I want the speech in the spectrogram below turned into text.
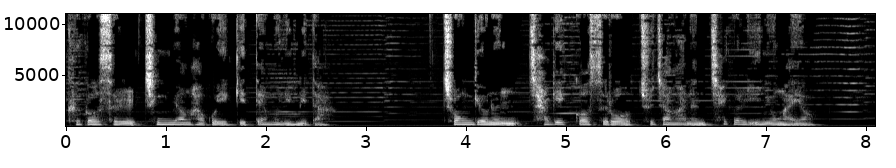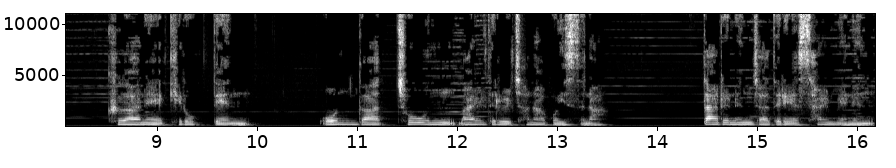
그것을 증명하고 있기 때문입니다. 종교는 자기 것으로 주장하는 책을 인용하여 그 안에 기록된 온갖 좋은 말들을 전하고 있으나 따르는 자들의 삶에는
